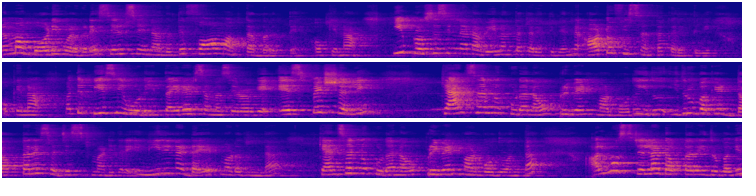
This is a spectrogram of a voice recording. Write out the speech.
ನಮ್ಮ ಬಾಡಿ ಒಳಗಡೆ ಸೆಲ್ಸ್ ಏನಾಗುತ್ತೆ? ಫಾರ್ಮ್ ಆಗ್ತಾ ಬರುತ್ತೆ. ಓಕೆನಾ ಈ ಪ್ರೊಸೆಸಿಂಗ್ನ ನಾವೇನಂತ ಕರಿತೀವಿ ಅಂದರೆ ಆಟೋಫಿಸ್ ಅಂತ ಕರಿತೀವಿ. ಓಕೆನಾ ಮತ್ತು ಪಿ ಸಿ ಓಡಿ ಥೈರಾಯ್ಡ್ ಸಮಸ್ಯೆ ಇರೋರಿಗೆ ಎಸ್ಪೆಷಲಿ ಕ್ಯಾನ್ಸರ್ನು ಕೂಡ ನಾವು ಪ್ರಿವೆಂಟ್ ಮಾಡ್ಬೋದು. ಇದು, ಇದ್ರ ಬಗ್ಗೆ ಡಾಕ್ಟರೇ ಸಜೆಸ್ಟ್ ಮಾಡಿದ್ದಾರೆ. ಈ ನೀರಿನ ಡಯಟ್ ಮಾಡೋದ್ರಿಂದ ಕ್ಯಾನ್ಸರ್ನು ಕೂಡ ನಾವು ಪ್ರಿವೆಂಟ್ ಮಾಡ್ಬೋದು ಅಂತ ಆಲ್ಮೋಸ್ಟ್ ಎಲ್ಲ ಡಾಕ್ಟರ್ ಇದ್ರ ಬಗ್ಗೆ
